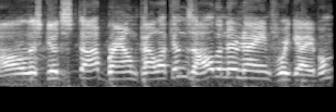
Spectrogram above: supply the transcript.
all this good stuff, brown pelicans, all the new names we gave them.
